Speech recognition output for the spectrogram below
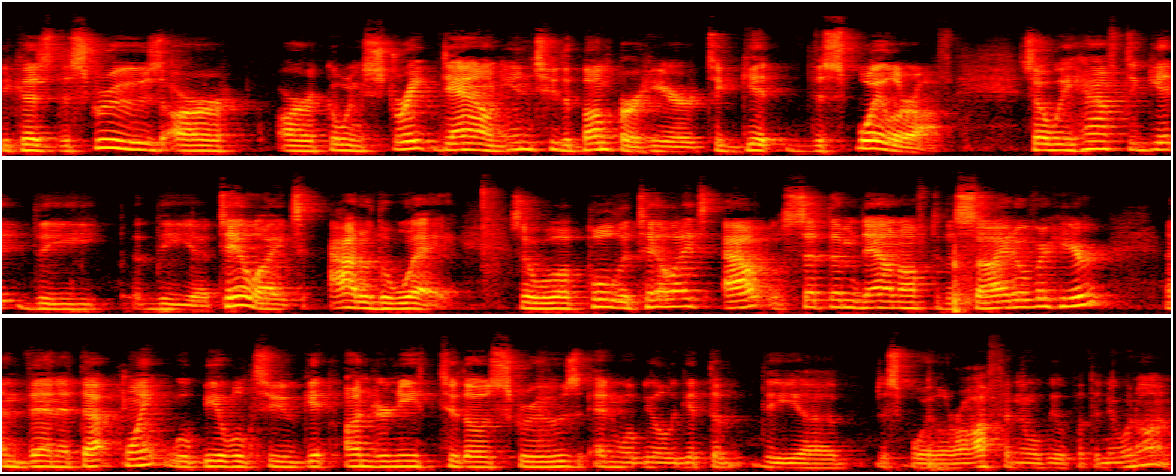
because the screws are are going straight down into the bumper here to get the spoiler off. So we have to get the the uh, taillights out of the way. So we'll pull the taillights out, we'll set them down off to the side over here, and then at that point we'll be able to get underneath to those screws and we'll be able to get the the, uh, the spoiler off and then we'll be able to put the new one on.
